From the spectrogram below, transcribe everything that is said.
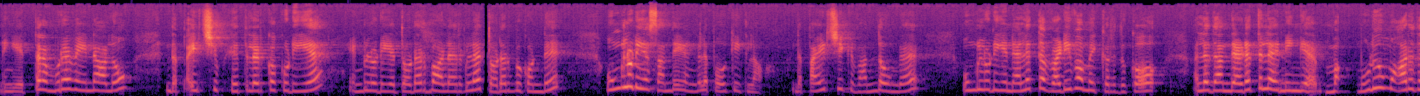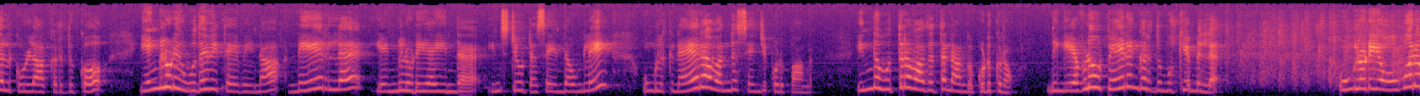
நீங்கள் எத்தனை முறை வேணாலும் இந்த பயிற்சி மையத்தில் இருக்கக்கூடிய எங்களுடைய தொடர்பாளர்களை தொடர்பு கொண்டு உங்களுடைய சந்தேகங்களை போக்கிக்கலாம். இந்த பயிற்சிக்கு வந்தவங்க உங்களுடைய நிலத்தை வடிவமைக்கிறதுக்கோ அல்லது அந்த இடத்துல நீங்கள் ம முழு மாறுதலுக்கு உள்ளாக்குறதுக்கோ எங்களுடைய உதவி தேவைன்னா நேரில் எங்களுடைய இந்த இன்ஸ்டியூட்டை சேர்ந்தவங்களே உங்களுக்கு நேராக வந்து செஞ்சு கொடுப்பாங்க. இந்த உத்தரவாதத்தை நாங்கள் கொடுக்குறோம். நீங்கள் எவ்வளோ பேருங்கிறது முக்கியம் இல்லை உங்களுடைய ஒவ்வொரு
